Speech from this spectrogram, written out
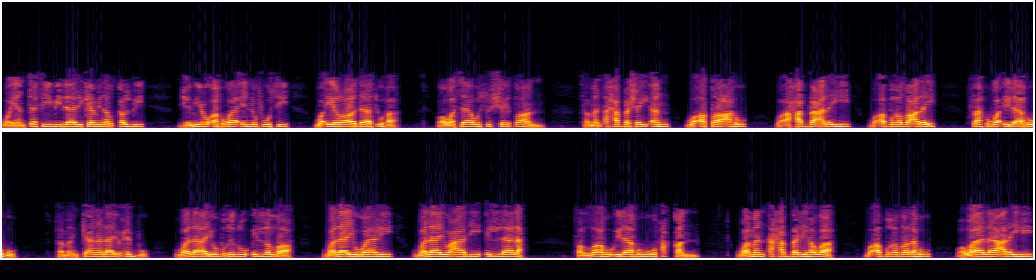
وينتفي بذلك من القلب جميع أهواء النفوس وإراداتها ووساوس الشيطان. فمن أحب شيئا وأطاعه وأحب عليه وأبغض عليه فهو إلهه. فمن كان لا يحب ولا يبغض إلا الله ولا يوالي ولا يعادي إلا له فالله إلهه حقا. ومن أحب لهواه وأبغض له ووالى عليه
